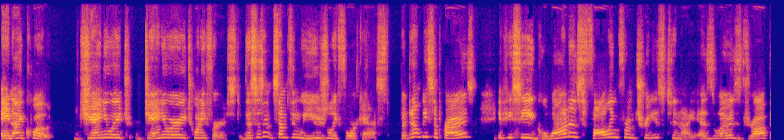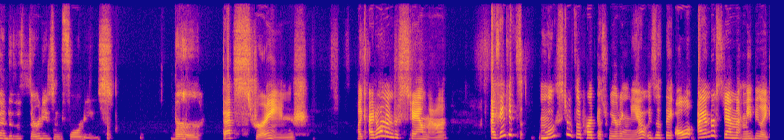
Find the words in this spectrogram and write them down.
and I quote, January January 21st. This isn't something we usually forecast, but don't be surprised if you see iguanas falling from trees tonight as low as drop into the 30s and 40s. Brr. That's strange. Like, I don't understand that. I think it's most of the part that's weirding me out is that they all. I understand that maybe like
